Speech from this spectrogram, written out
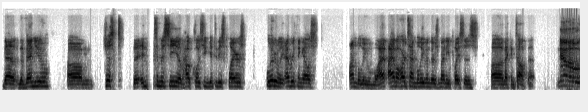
the the venue, um, just the intimacy of how close you can get to these players, literally everything else, unbelievable. I, I have a hard time believing there's many places uh, that can top that. No,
